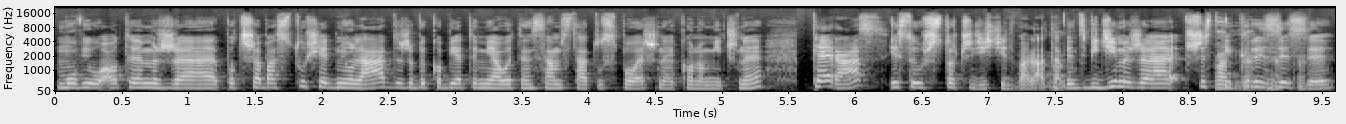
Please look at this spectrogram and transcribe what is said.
mówił o tym, że potrzeba 107 lat, żeby kobiety miały ten sam status społeczno-ekonomiczny. Teraz jest to już 132 lata, więc widzimy, że wszystkie Pandemia, kryzysy,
